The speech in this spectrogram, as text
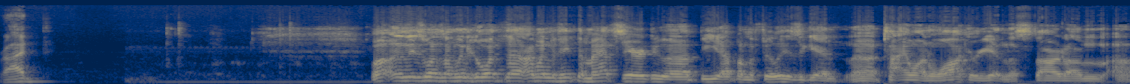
Rod. Well, in these ones, I'm going to go with. Uh, I'm going to take the Mets here to uh, be up on the Phillies again. Uh, Taijuan Walker getting the start on uh,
